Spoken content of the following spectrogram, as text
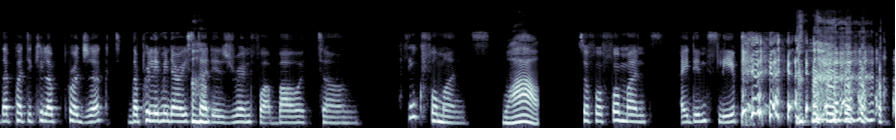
that particular project, the preliminary Uh-huh. studies ran for about, um, I think, four months. Wow. So for four months, I didn't sleep.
